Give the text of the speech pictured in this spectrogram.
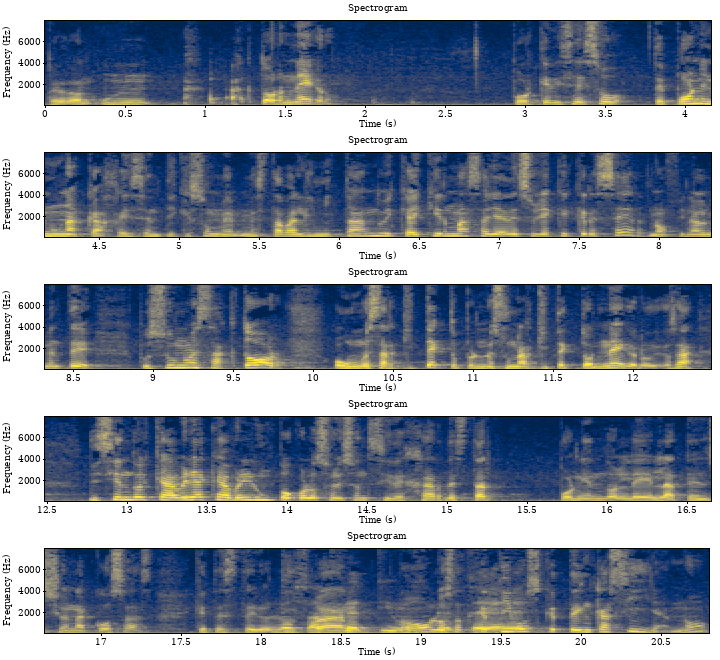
perdón, un actor negro. Porque dice eso, te pone en una caja y sentí que eso me, me estaba limitando y que hay que ir más allá de eso y hay que crecer, ¿no? Finalmente, pues uno es actor o uno es arquitecto, pero no es un arquitecto negro. O sea, diciendo el que habría que abrir un poco los horizontes y dejar de estar poniéndole la atención a cosas que te estereotipan, adjetivos ¿no? Los que te- adjetivos que te encasillan, ¿no?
